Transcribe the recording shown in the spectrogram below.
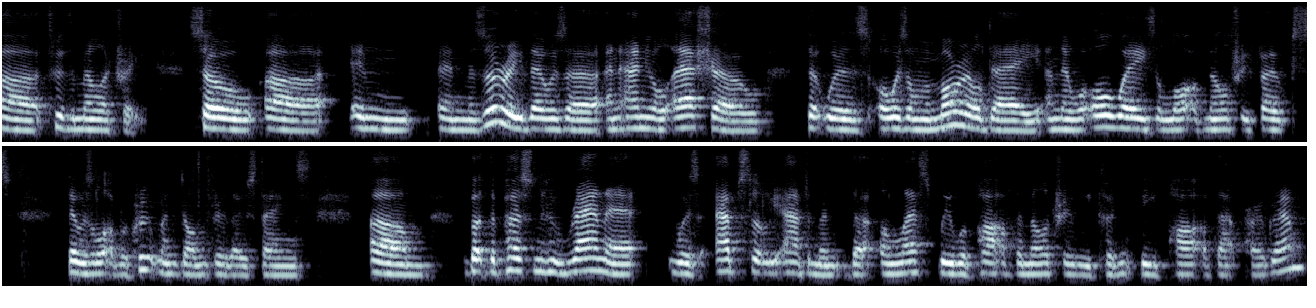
uh, through the military. So uh, in, in Missouri, there was a, an annual air show that was always on Memorial Day, and there were always a lot of military folks there was a lot of recruitment done through those things. Um, but the person who ran it was absolutely adamant that unless we were part of the military, we couldn't be part of that program.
